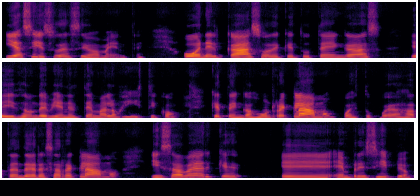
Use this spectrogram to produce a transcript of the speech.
y así sucesivamente. O en el caso de que tú tengas y ahí es donde viene el tema logístico, que tengas un reclamo, pues tú puedas atender ese reclamo y saber que eh, en principio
